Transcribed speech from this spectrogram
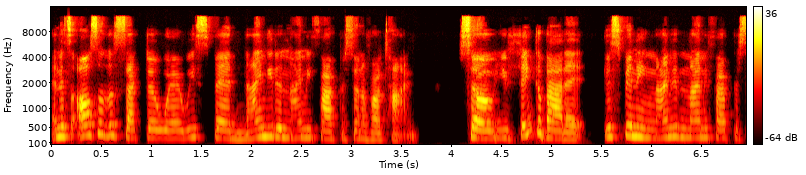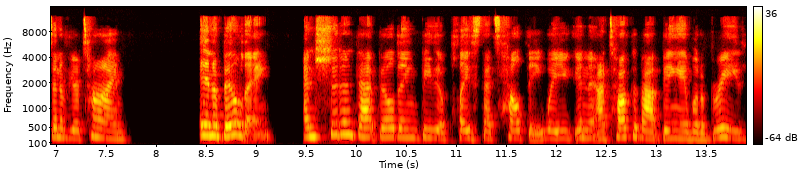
And it's also the sector where we spend 90 to 95% of our time. So you think about it, you're spending 90 to 95% of your time in a building. And shouldn't that building be a place that's healthy where you can I talk about being able to breathe.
